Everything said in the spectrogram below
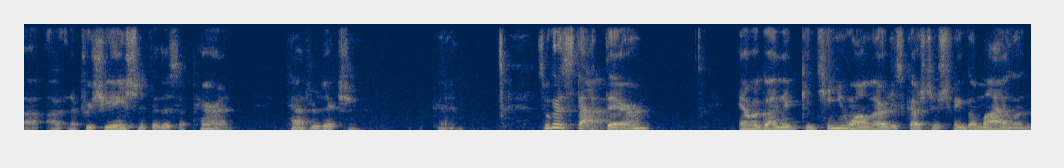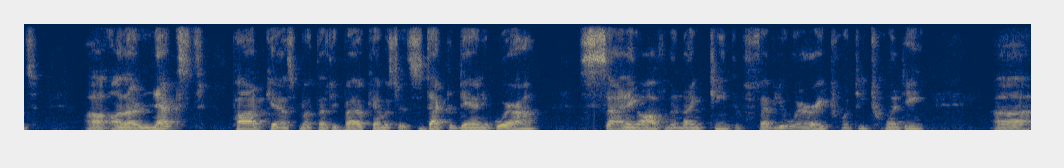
a, an appreciation for this apparent contradiction. Okay. So we're going to stop there and we're going to continue on with our discussion of sphingomyelins uh, on our next podcast from Authentic Biochemistry. This is Dr. Daniel Guerra signing off on the 19th of February 2020 uh,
